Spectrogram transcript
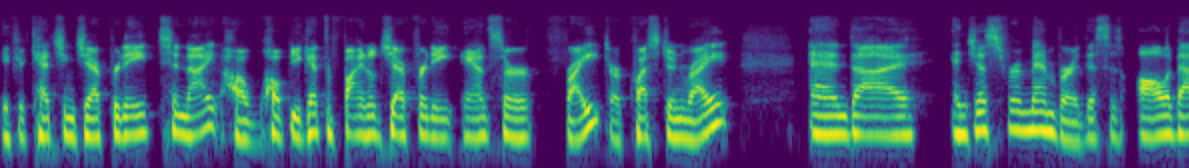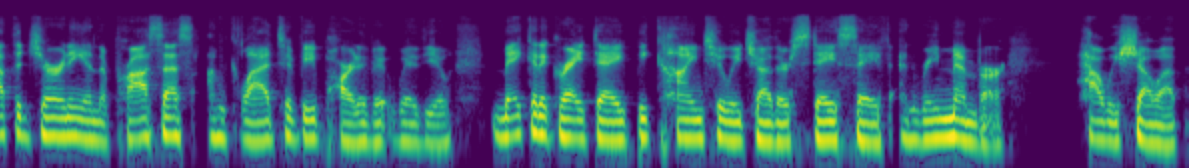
if you're catching Jeopardy tonight, ho- hope you get the final Jeopardy answer right or question right. And uh, and just remember, this is all about the journey and the process. I'm glad to be part of it with you. Make it a great day. Be kind to each other. Stay safe. And remember, how we show up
